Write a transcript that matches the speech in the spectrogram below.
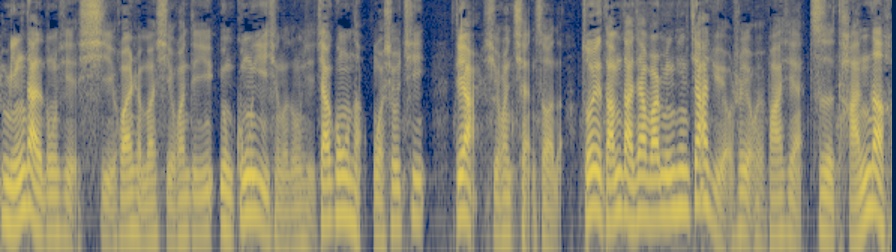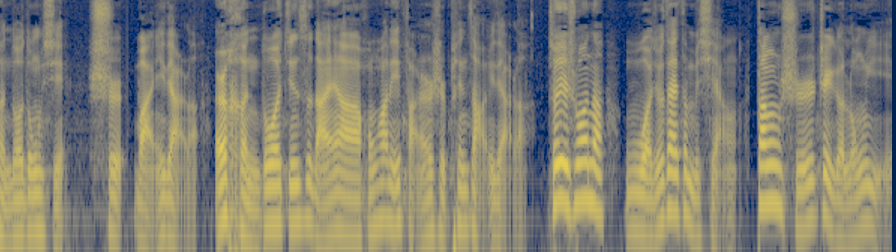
明代的东西喜欢什么？喜欢第一用工艺性的东西加工的，我修漆。第二，喜欢浅色的。所以咱们大家玩明清家具，有时候也会发现紫檀的很多东西是晚一点了，而很多金丝楠呀、黄花梨反而是偏早一点了。所以说呢，我就在这么想，当时这个龙椅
